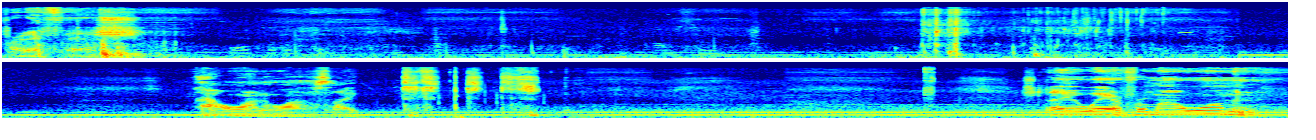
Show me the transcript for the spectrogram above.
Pretty fish. Definitely. Awesome. That one was like, stay away from my woman.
